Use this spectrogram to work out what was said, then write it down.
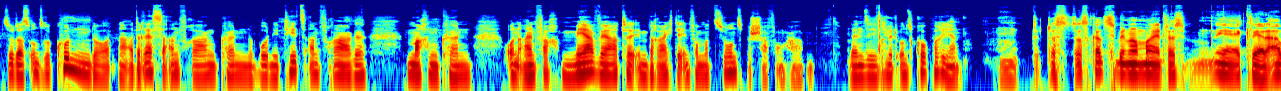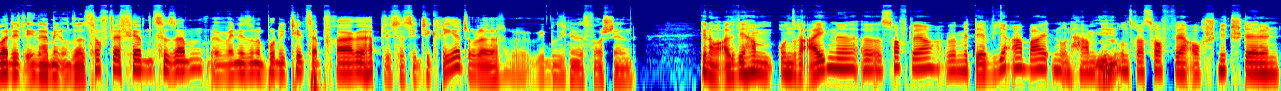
sodass unsere Kunden dort eine Adresse anfragen können, eine Bonitätsanfrage machen können und einfach Mehrwerte im Bereich der Informationsbeschaffung haben, wenn sie mit uns kooperieren. Das, das kannst du mir nochmal etwas näher erklären. Arbeitet ihr da mit unseren Softwarefirmen zusammen? Wenn ihr so eine Bonitätsabfrage habt, ist das integriert oder wie muss ich mir das vorstellen? Genau, also wir haben unsere eigene äh, Software, äh, mit der wir arbeiten und haben mhm. in unserer Software auch Schnittstellen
